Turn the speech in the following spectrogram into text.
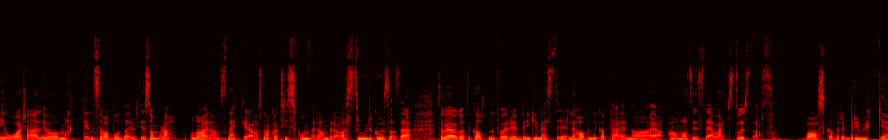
I år så er det jo Martin som har bodd der ute i sommer, da. Og da har han snekra og snakka tysk om hverandre og storkosa seg. Så vi har gått og kalt den for bryggemester eller havnekaptein, og ja, han har syntes det har vært storstas. Hva skal dere bruke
